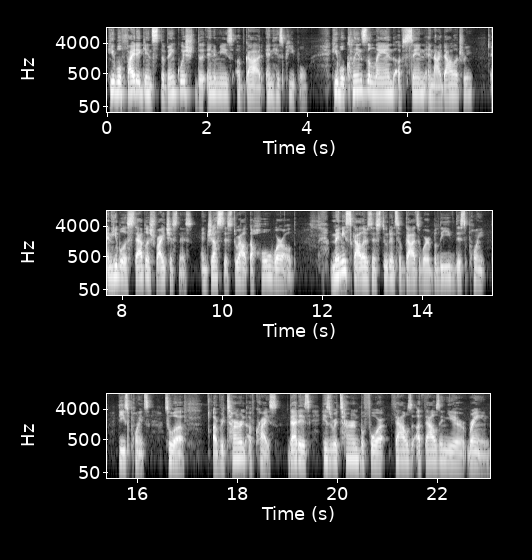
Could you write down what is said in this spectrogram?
He will fight against the vanquished, the enemies of God and his people. He will cleanse the land of sin and idolatry, and he will establish righteousness and justice throughout the whole world. Many scholars and students of God's word believe this point, these points to a, a return of Christ. That is his return before thousand, a thousand year reign.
